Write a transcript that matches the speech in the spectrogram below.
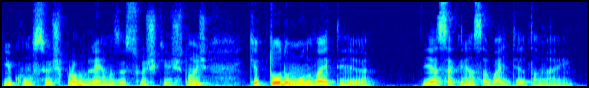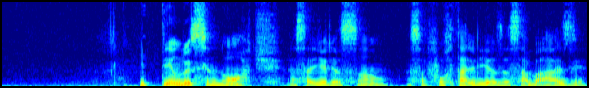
e com seus problemas, as suas questões, que todo mundo vai ter. E essa criança vai ter também. E tendo esse norte, essa direção, essa fortaleza, essa base,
